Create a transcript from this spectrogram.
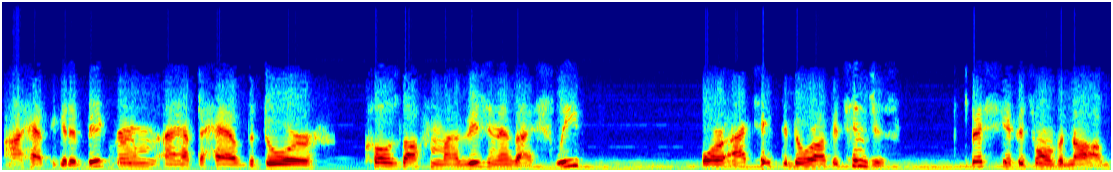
I have to get a big room. I have to have the door closed off from my vision as I sleep, or I take the door off its hinges, especially if it's on the knob.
